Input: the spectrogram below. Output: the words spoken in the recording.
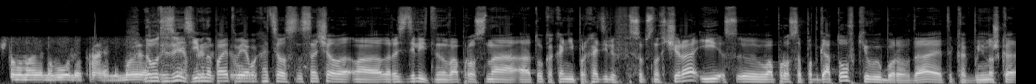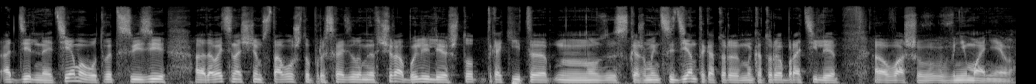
что, наверное, более правильно. Но ну вот, извините, именно поэтому я бы хотел сначала а, разделить вопрос на а, то, как они проходили, собственно, вчера, и э, вопрос о подготовке выборов, да, это как бы немножко отдельная тема. Вот в этой связи а, давайте начнем с того, что происходило именно вчера. Были ли что-то, какие-то, ну, скажем, инциденты, которые, на которые обратили ваше внимание?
